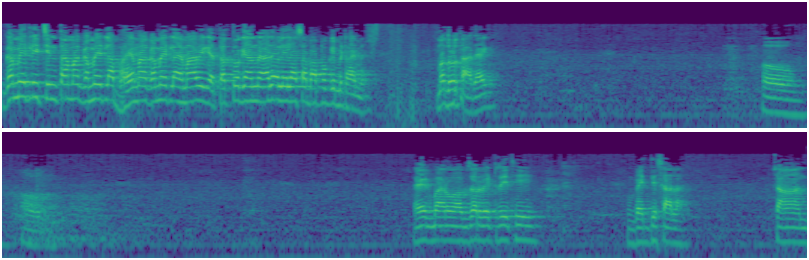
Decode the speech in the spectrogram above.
ગમે એટલી ચિંતામાં ગમે એટલા ભયમાં ગમે એટલા એમાં આવી ગયા તત્વ જ્ઞાન में आ जाओ लीलाशाह बापू की मिठाई में मधुरता आ जाएगी ओम एक बार वो ऑब्जर्वेटरी थी, वैद्यशाला। चाँद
